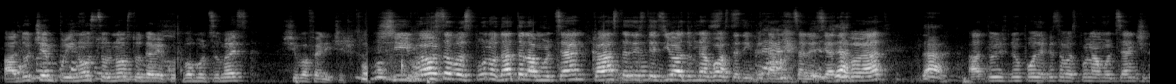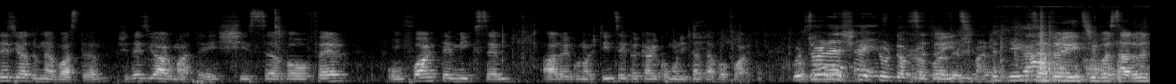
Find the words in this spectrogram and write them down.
Aducem prin nostru nostru de recunoaștere. Vă mulțumesc și vă felicit. Și vreau să vă spun odată la mulți ani că astăzi este ziua dumneavoastră, din câte am înțeles. E adevărat? Da. Atunci nu pot decât să vă spun la mulți ani și de ziua dumneavoastră și de ziua armatei și să vă ofer un foarte mic semn al recunoștinței pe care comunitatea vă poartă. Cu tot respectul, Să domnul trăiți, primar. să trăiți și vă salut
